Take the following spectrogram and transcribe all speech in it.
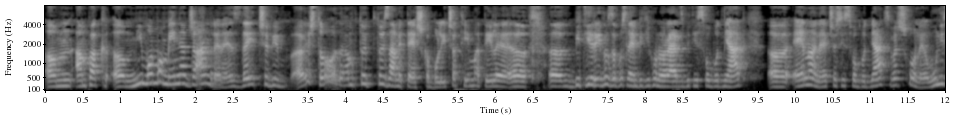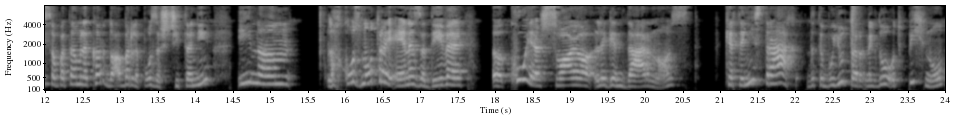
Um, ampak um, mi moramo menjati žanre. Ne? Zdaj, če bi, veš, to, to, je- to je za me težka, boleča tema, tele, uh, uh, biti redno zaposlen, biti honorarc, biti svobodnjak. Uh, eno je, če si svobodnjak, se pač tako ne. Oni so pa tam le kar dobro, lepo zaščiteni in um, lahko znotraj ene zadeve uh, kuješ svojo legendarnost, ker te ni strah, da te bo jutr nekdo odpihnil,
